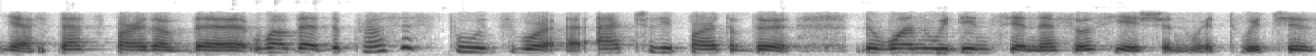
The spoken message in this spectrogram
Yes, that's part of the well. The, the processed foods were actually part of the the one we didn't see an association with, which is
